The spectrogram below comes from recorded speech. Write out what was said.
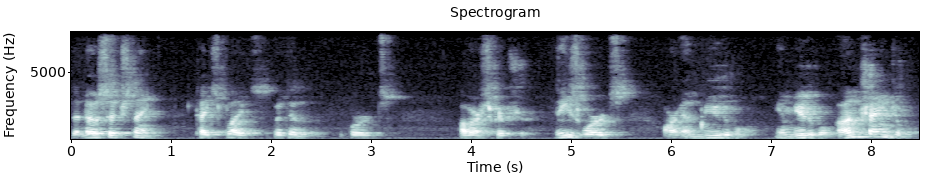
that no such thing takes place within the words of our Scripture. These words are immutable, immutable, unchangeable,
